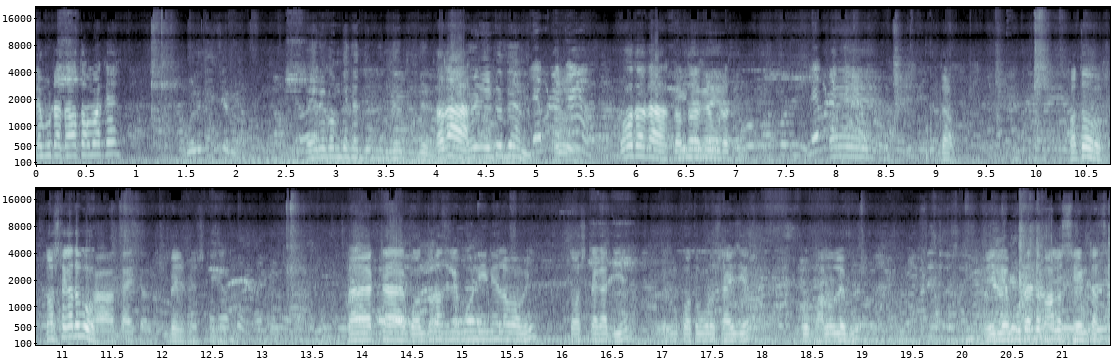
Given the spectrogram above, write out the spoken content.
লেবুটা দাও তো আমাকে। এরকম দেখে। দাদা। এটা দেন। ও দাদা দাদা লেবুটা দিন। দাও। কত? দশ টাকা দেবো? হ্যাঁ তাই তো। বেশ বেশ ঠিক আছে। তা একটা গন্ধরাজ লেবু নিয়ে নিলাম আমি দশ টাকা দিয়ে। দেখুন কত বড় সাইজের। খুব ভালো লেবু। এই লেবুটাতে ভালো সেন্ট আছে।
